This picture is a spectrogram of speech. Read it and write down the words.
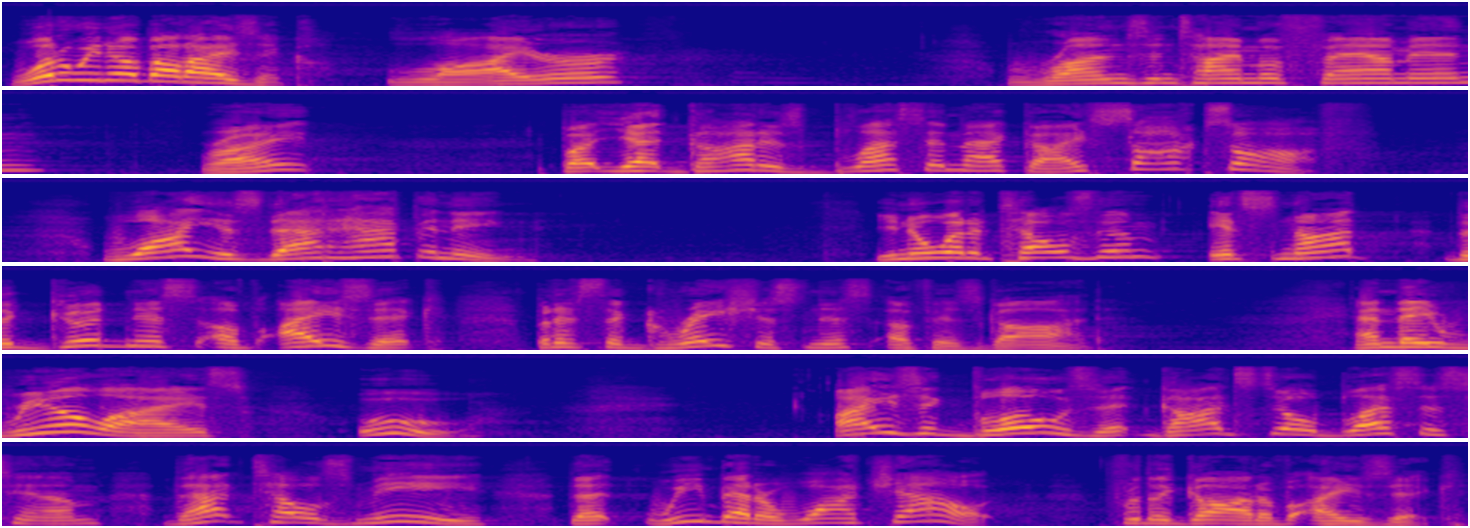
What do we know about Isaac? Liar, runs in time of famine, right? But yet God is blessing that guy socks off. Why is that happening? You know what it tells them? It's not the goodness of Isaac, but it's the graciousness of his God. And they realize, ooh, Isaac blows it, God still blesses him. That tells me that we better watch out for the God of Isaac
